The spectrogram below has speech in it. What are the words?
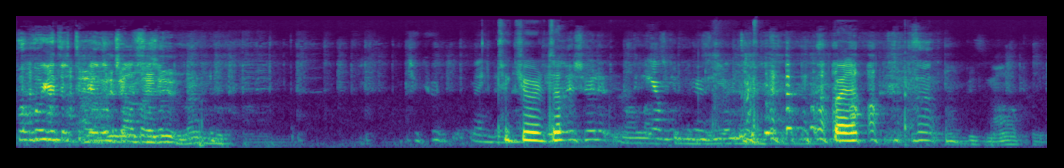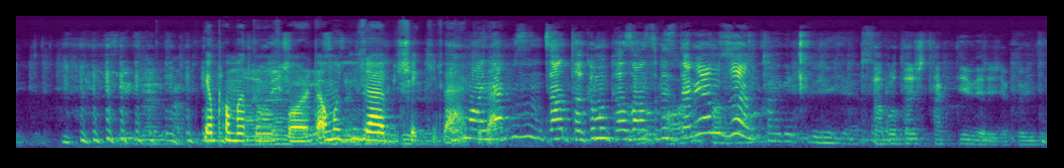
Pamuğu getir tıkayalım Öyle bir şey çantacığım. değil lan. Tükürdü. Tükürdü. Eline şöyle böyle Biz ne yapıyoruz? Yapamadınız bu arada ama güzel bir şekil verdiler. Sen takımın kazansın istemiyor musun? Sabotaj taktiği verecek o yüzden.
